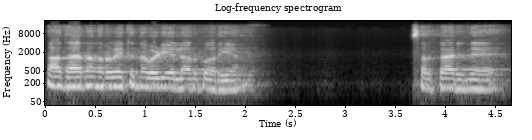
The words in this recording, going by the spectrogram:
സാധാരണ നിറവേറ്റുന്ന വഴി എല്ലാവർക്കും അറിയാം. സർക്കാരിന്റെ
